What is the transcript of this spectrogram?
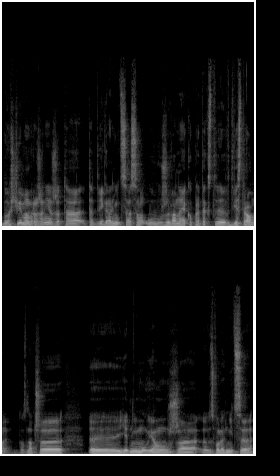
właściwie mam wrażenie, że te, te dwie granice są używane jako preteksty w dwie strony. To znaczy, yy, jedni mówią, że zwolennicy,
